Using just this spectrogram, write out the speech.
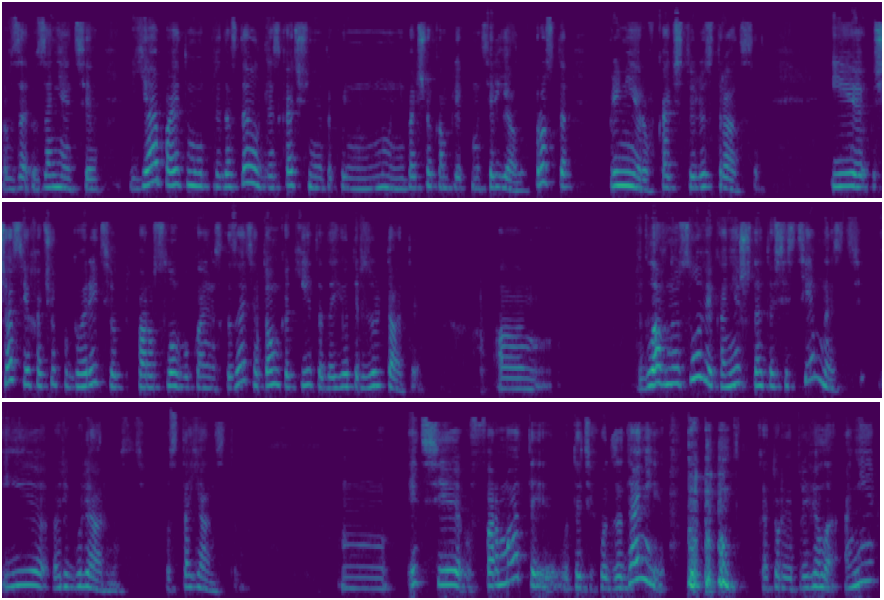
в, за, занятия, я поэтому предоставила для скачивания такой ну, небольшой комплект материалов. Просто примеров в качестве иллюстрации. И сейчас я хочу поговорить, вот пару слов буквально сказать о том, какие это дает результаты. Главное условие, конечно, это системность и регулярность, постоянство. Эти форматы вот этих вот заданий, которые я привела, они,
